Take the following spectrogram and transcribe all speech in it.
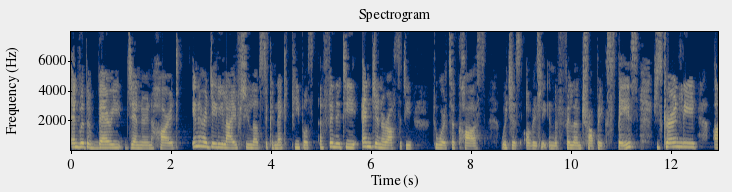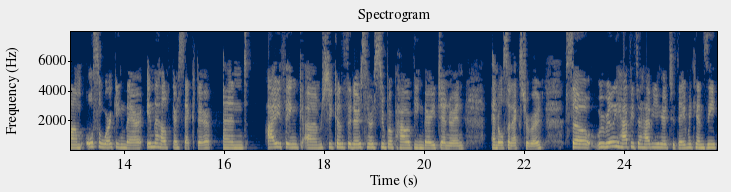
and with a very genuine heart. In her daily life, she loves to connect people's affinity and generosity towards a cause which is obviously in the philanthropic space. She's currently um, also working there in the healthcare sector. And I think um, she considers her superpower being very genuine and also an extrovert. So we're really happy to have you here today, McKenzie.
